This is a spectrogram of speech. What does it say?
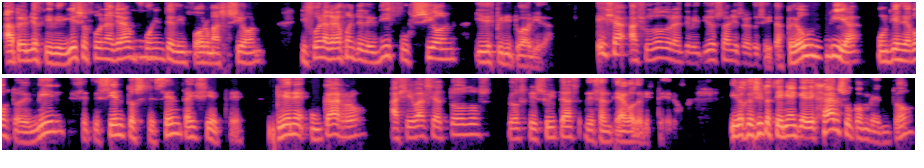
aprendió a escribir. Y eso fue una gran mm. fuente de información y fue una gran fuente de difusión y de espiritualidad. Ella ayudó durante 22 años a los jesuitas, pero un día, un 10 de agosto de 1767, viene un carro a llevarse a todos los jesuitas de Santiago del Estero. Y los jesuitas tenían que dejar su convento,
